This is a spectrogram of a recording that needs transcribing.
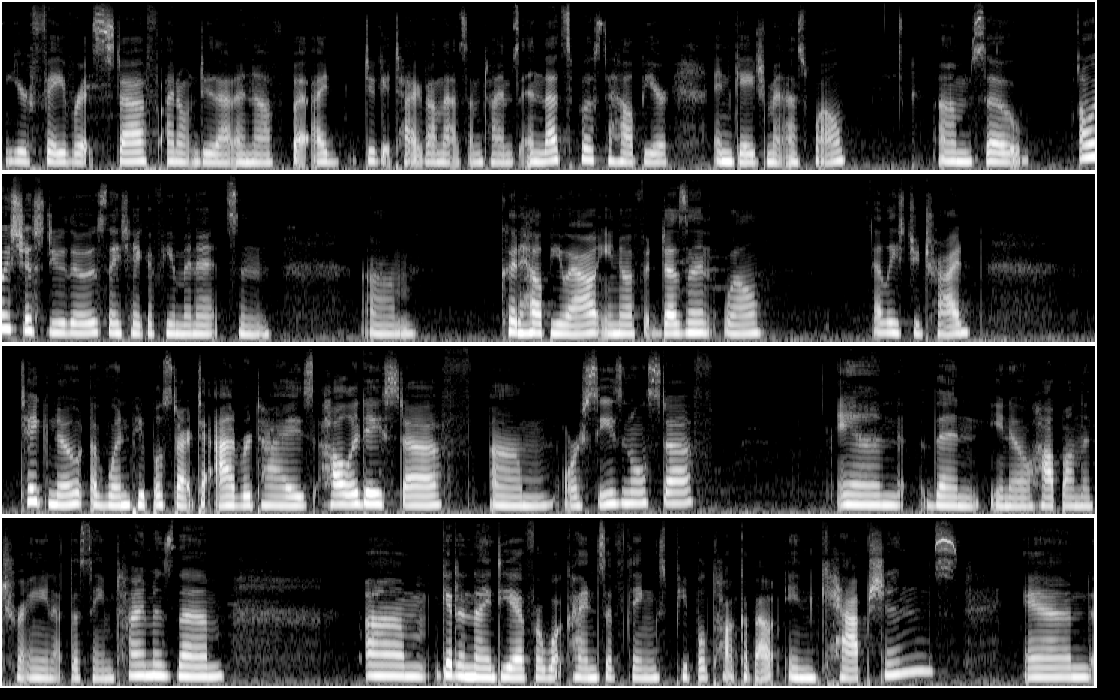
your favorite stuff. I don't do that enough, but I do get tagged on that sometimes, and that's supposed to help your engagement as well. Um, so always just do those. They take a few minutes and um, could help you out. You know, if it doesn't, well, at least you tried. Take note of when people start to advertise holiday stuff um, or seasonal stuff, and then, you know, hop on the train at the same time as them. Um, get an idea for what kinds of things people talk about in captions and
